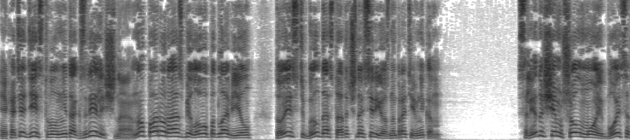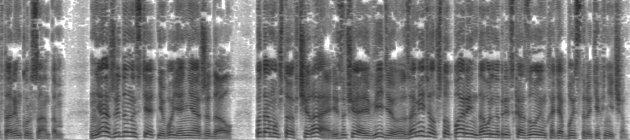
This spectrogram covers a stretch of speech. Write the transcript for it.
и хотя действовал не так зрелищно, но пару раз Белова подловил, то есть был достаточно серьезным противником. Следующим шел мой бой со вторым курсантом. Неожиданности от него я не ожидал, потому что вчера, изучая видео, заметил, что парень довольно предсказуем, хотя быстро техничен.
